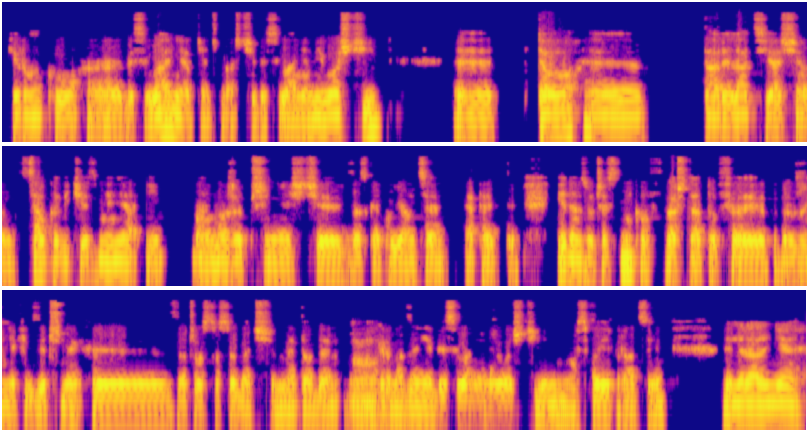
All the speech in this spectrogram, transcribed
w kierunku wysyłania wdzięczności, wysyłania miłości, to ta relacja się całkowicie zmienia i może przynieść zaskakujące efekty. Jeden z uczestników warsztatów podróży niefizycznych zaczął stosować metodę gromadzenia i wysyłania miłości w swojej pracy. Generalnie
